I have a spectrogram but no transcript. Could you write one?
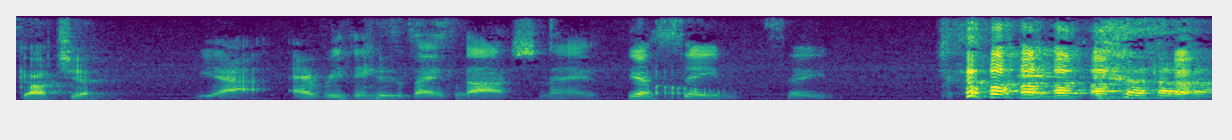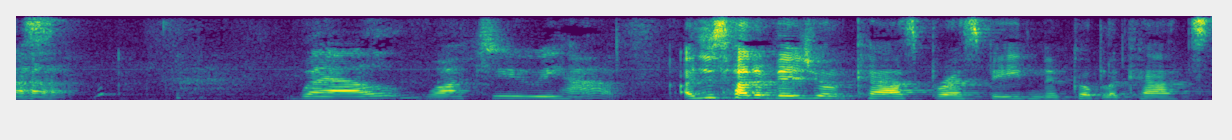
gotcha. Yeah, everything's about is that now. yeah oh. same same Well, what do we have? I just had a visual of Cass breastfeeding a couple of cats.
